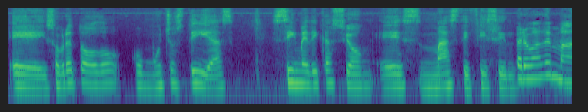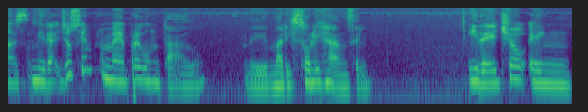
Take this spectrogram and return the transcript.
eh, y sobre todo con muchos días sin medicación es más difícil. Pero además, mira, yo siempre me he preguntado, de Marisol y Hansel, y de hecho en,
